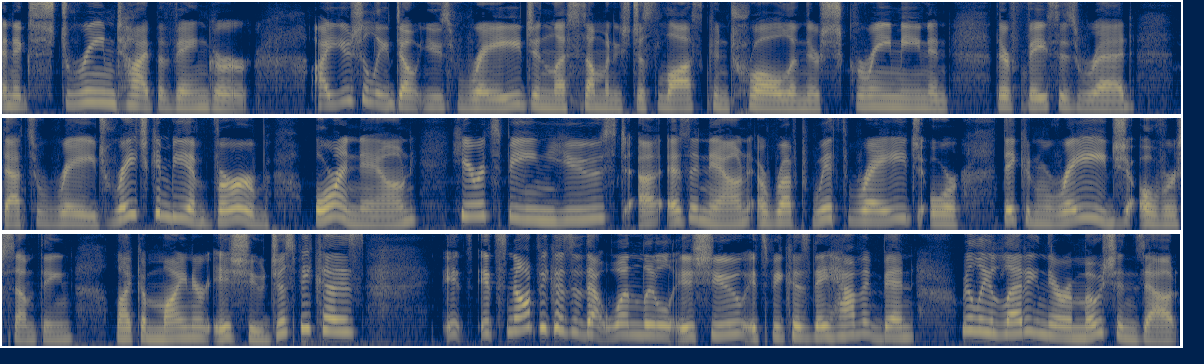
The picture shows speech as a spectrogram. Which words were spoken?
an extreme type of anger. I usually don't use rage unless somebody's just lost control and they're screaming and their face is red. That's rage. Rage can be a verb or a noun. Here it's being used uh, as a noun, erupt with rage, or they can rage over something like a minor issue just because it's it's not because of that one little issue it's because they haven't been really letting their emotions out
